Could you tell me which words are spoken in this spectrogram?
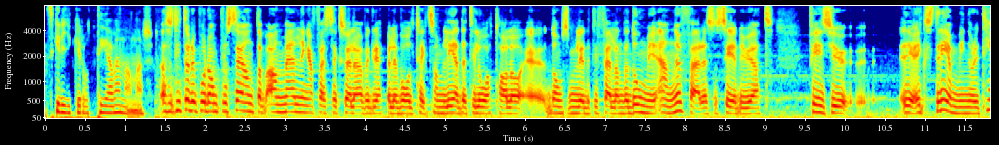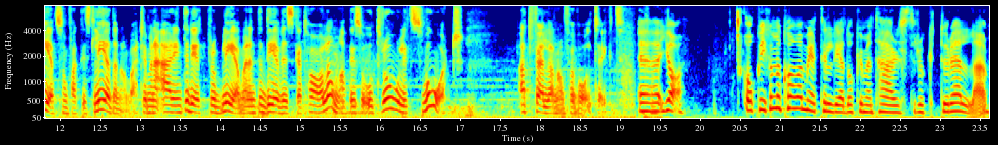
skriker åt tvn annars. Alltså tittar du på de procent av anmälningar för sexuella övergrepp eller våldtäkt som leder till åtal och eh, de som leder till fällande dom är ju ännu färre så ser du ju att det finns ju extrem minoritet som faktiskt leder någon vart. Jag menar, är inte det ett problem? Är det inte det vi ska tala om? Att det är så otroligt svårt att fälla någon för våldtäkt? Eh, ja. Och vi kommer komma mer till det dokumentärstrukturella.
